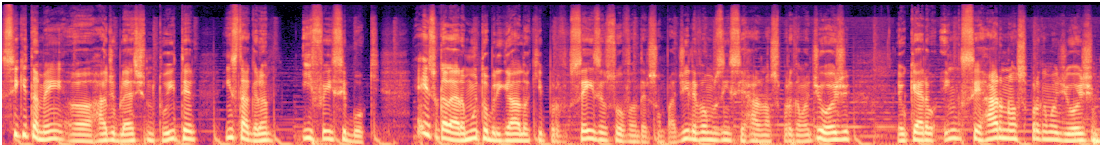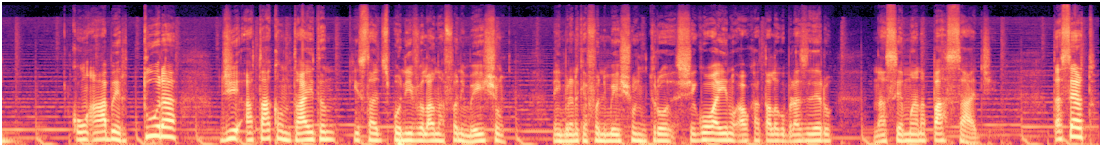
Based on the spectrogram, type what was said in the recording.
Siga também a uh, Rádio Blast no Twitter, Instagram e Facebook. É isso, galera. Muito obrigado aqui por vocês. Eu sou o Wanderson Padilha. Vamos encerrar o nosso programa de hoje. Eu quero encerrar o nosso programa de hoje com a abertura de Attack on Titan, que está disponível lá na Funimation. Lembrando que a Funimation entrou, chegou aí ao catálogo brasileiro na semana passada. Tá certo?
